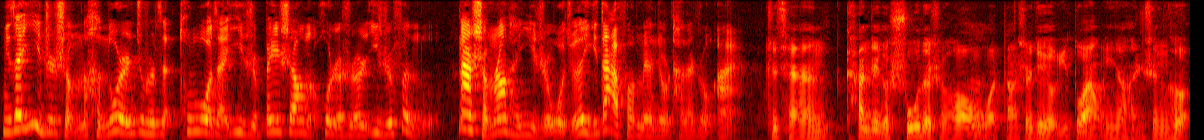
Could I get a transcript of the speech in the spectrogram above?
你在抑制什么呢？很多人就是在通过在抑制悲伤的，或者是抑制愤怒。那什么让他抑制？我觉得一大方面就是他的这种爱。之前看这个书的时候，我当时就有一段我印象很深刻，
